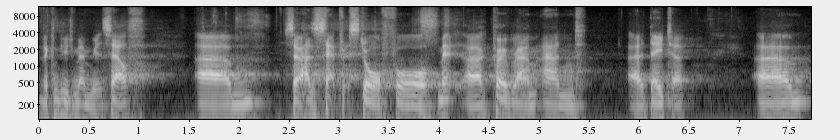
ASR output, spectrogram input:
the computer memory itself. Um, so it has a separate store for uh, program and uh, data. Um,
